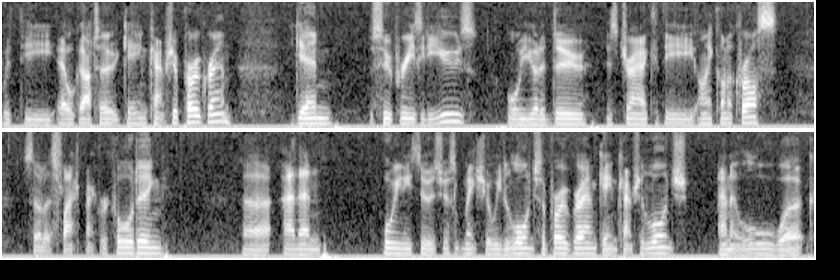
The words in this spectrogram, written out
with the Elgato game capture program. Again, super easy to use. All you got to do is drag the icon across. So let's flashback recording, uh, and then all you need to do is just make sure we launch the program, Game Capture Launch, and it will all work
